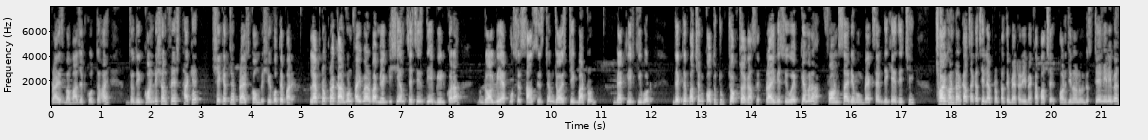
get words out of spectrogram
প্রাইস বা বাজেট করতে হয়। যদি কন্ডিশন ফ্রেশ থাকে, সেক্ষেত্রে প্রাইস কম বেশি হতে পারে। ল্যাপটপটা কার্বন ফাইবার বা ম্যাগনেসিয়াম চেসিস দিয়ে বিল্ড করা ডলবি অ্যাটমসের sound system joystick button backlit keyboard দেখতে পাচ্ছেন কতটুক চকচক আছে। Privacy web camera front side এবং ব্যাক সাইড দেখিয়ে দিচ্ছি। ছয় ঘণ্টার কাছাকাছি ল্যাপটপটাতে ব্যাটারি ব্যাকআপ আছে অরিজিনাল উইন্ডোজ টেন ইলেভেন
